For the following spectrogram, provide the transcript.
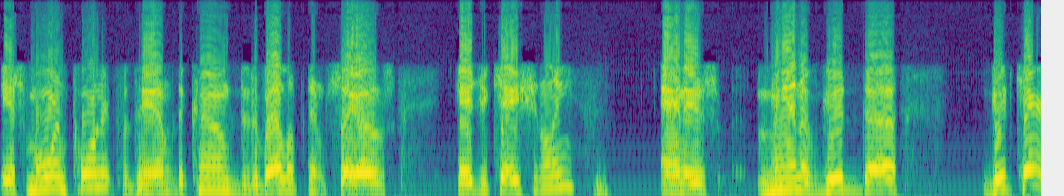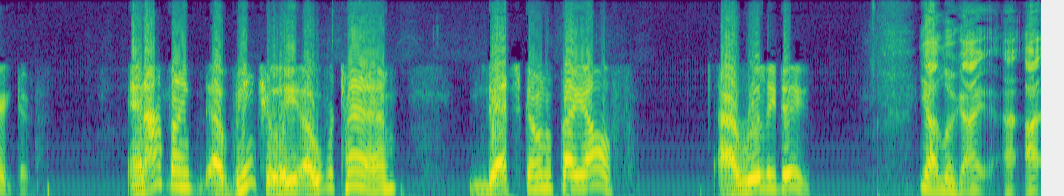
it's more important for them to come to develop themselves educationally and as men of good uh, good character. And I think eventually, over time, that's going to pay off. I really do. Yeah, look, I, I, I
